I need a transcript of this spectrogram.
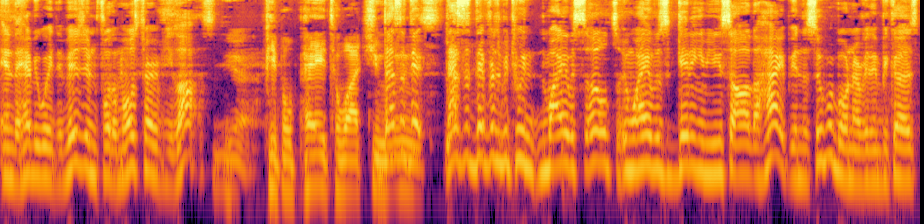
in the heavyweight division for the most part if you lost. Yeah. People pay to watch you That's the, lose. di- that's the difference between why it was sold and why it was getting, if you saw all the hype in the Super Bowl and everything, because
